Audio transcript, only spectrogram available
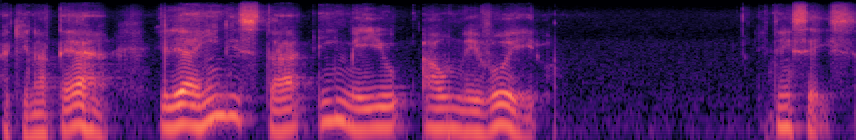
Aqui na Terra, ele ainda está em meio ao nevoeiro. Item 6.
